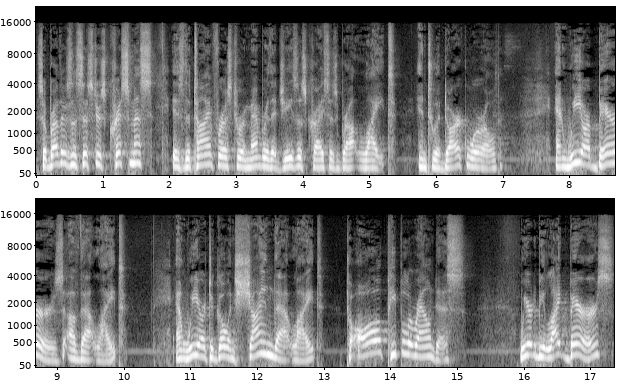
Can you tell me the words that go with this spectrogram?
So, brothers and sisters, Christmas is the time for us to remember that Jesus Christ has brought light into a dark world, and we are bearers of that light, and we are to go and shine that light to all people around us. We are to be light bearers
